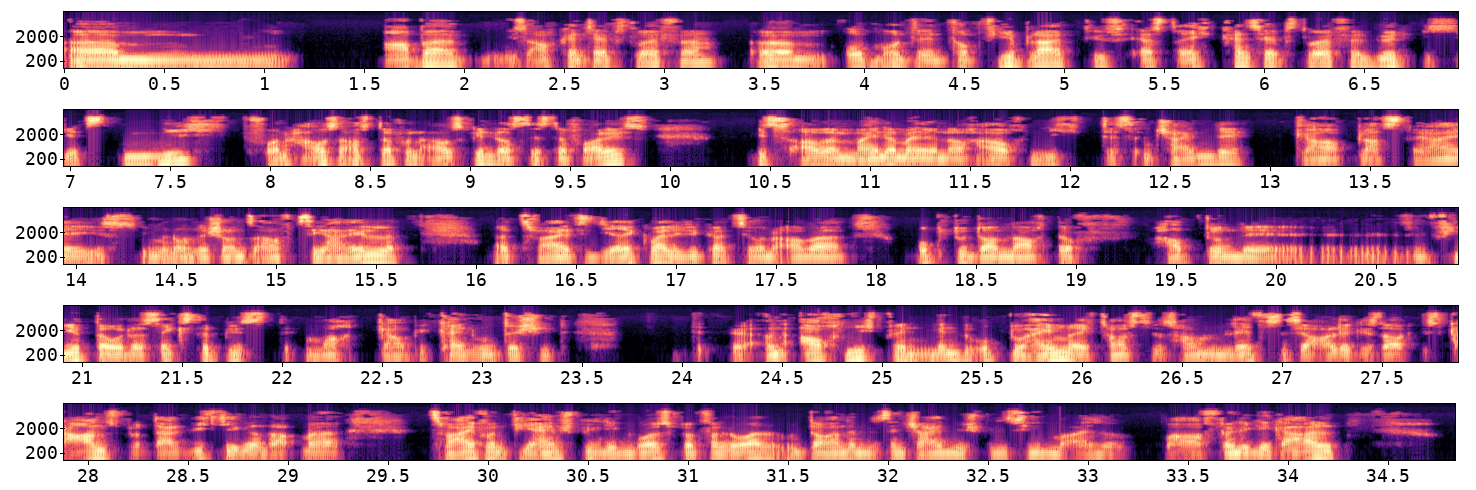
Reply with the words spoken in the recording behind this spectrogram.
Ähm, aber ist auch kein Selbstläufer. Ähm, ob man unter den Top 4 bleibt, ist erst recht kein Selbstläufer. Würde ich jetzt nicht von Haus aus davon ausgehen, dass das der Fall ist. Ist aber meiner Meinung nach auch nicht das Entscheidende. Klar, Platz 3 ist immer noch eine Chance auf CHL. Äh, 2 ist die Direktqualifikation, aber ob du dann nach der Hauptrunde äh, Vierter oder Sechster bist, macht, glaube ich, keinen Unterschied und auch nicht, wenn, wenn du, ob du Heimrecht hast, das haben letztes Jahr alle gesagt, ist ganz brutal wichtig und hat man zwei von vier Heimspielen gegen Wolfsburg verloren, unter anderem das entscheidende Spiel sieben, also war völlig egal.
